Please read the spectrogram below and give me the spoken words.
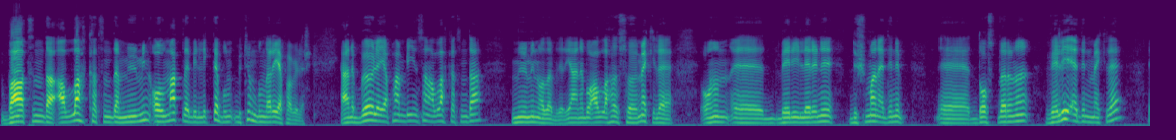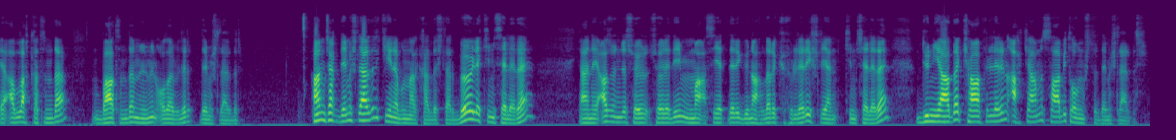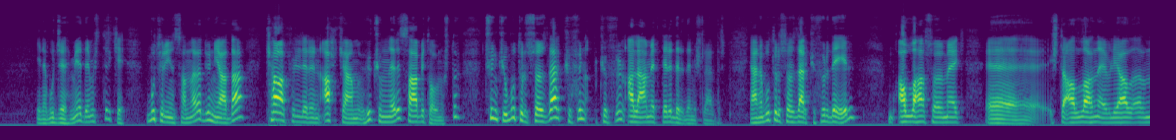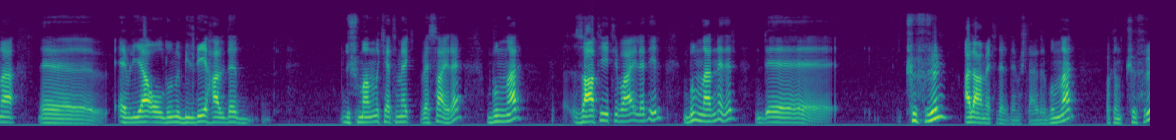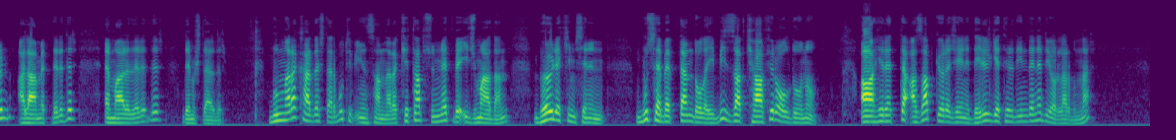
batında Allah katında mümin olmakla birlikte bu, bütün bunları yapabilir. Yani böyle yapan bir insan Allah katında mümin olabilir. Yani bu Allah'ı sövmek ile onun e, velilerini düşman edinip e, dostlarını veli edinmekle e, Allah katında batında mümin olabilir demişlerdir. Ancak demişlerdir ki yine bunlar kardeşler böyle kimselere yani az önce söylediğim masiyetleri, günahları, küfürleri işleyen kimselere dünyada kafirlerin ahkamı sabit olmuştur demişlerdir. Yine bu cehmiye demiştir ki bu tür insanlara dünyada kafirlerin ahkamı, hükümleri sabit olmuştur. Çünkü bu tür sözler küfrün, küfrün alametleridir demişlerdir. Yani bu tür sözler küfür değil. Allah'a sövmek, e, işte Allah'ın evliyalarına e, evliya olduğunu bildiği halde düşmanlık etmek vesaire bunlar zatı itibariyle değil. Bunlar nedir? E, küfrün alametidir demişlerdir. Bunlar bakın küfrün alametleridir, emareleridir demişlerdir. Bunlara kardeşler bu tip insanlara kitap, sünnet ve icmadan böyle kimsenin bu sebepten dolayı bizzat kafir olduğunu, ahirette azap göreceğini delil getirdiğinde ne diyorlar bunlar?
